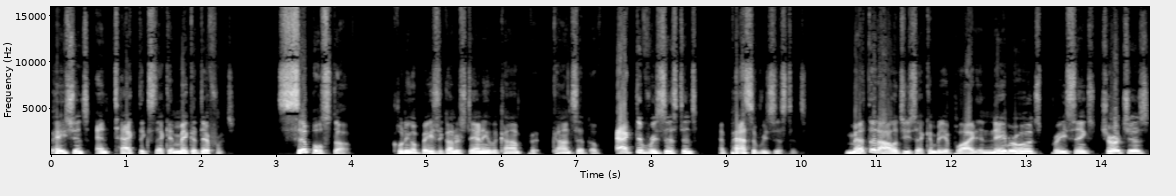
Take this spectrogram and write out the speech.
patience, and tactics that can make a difference. Simple stuff including a basic understanding of the comp- concept of active resistance and passive resistance, methodologies that can be applied in neighborhoods, precincts, churches,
